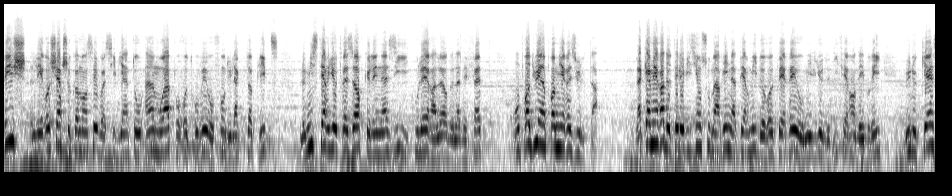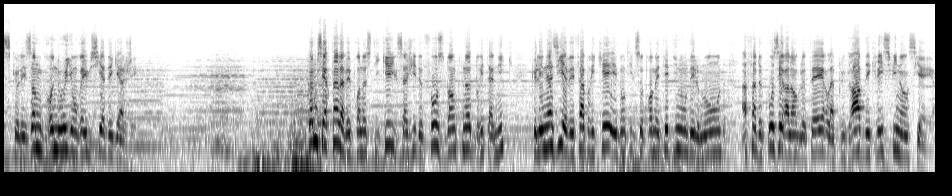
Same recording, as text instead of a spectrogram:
Les recherches commencées voici bientôt un mois pour retrouver au fond du lac Toplitz le mystérieux trésor que les nazis y coulèrent à l'heure de la défaite, ont produit un premier résultat. La caméra de télévision sous-marine a permis de repérer au milieu de différents débris une caisse que les hommes grenouilles ont réussi à dégager. Comme certains l'avaient pronostiqué, il s'agit de fausses banknotes britanniques que les nazis avaient fabriquées et dont ils se promettaient d'inonder le monde afin de causer à l'Angleterre la plus grave des crises financières.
